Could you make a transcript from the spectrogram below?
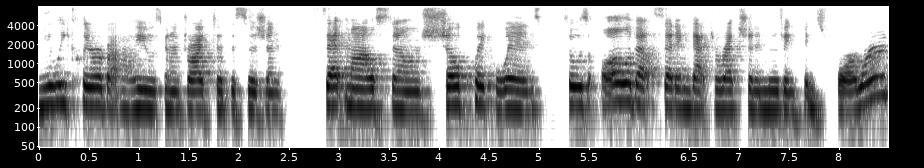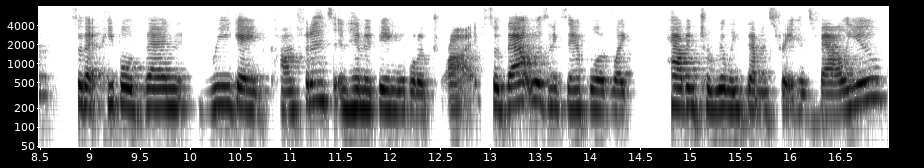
really clear about how he was going to drive to a decision, set milestones, show quick wins. So it was all about setting that direction and moving things forward so that people then regained confidence in him at being able to drive. So that was an example of like having to really demonstrate his value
